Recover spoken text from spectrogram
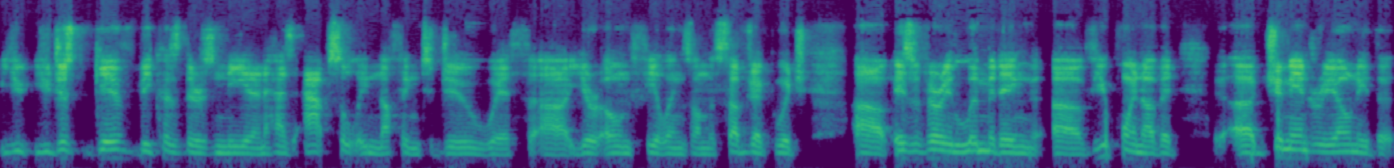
you you just give because there's need and it has absolutely nothing to do with uh, your own feelings on the subject which uh, is a very limiting uh, viewpoint of it. Uh, jim andreoni the,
